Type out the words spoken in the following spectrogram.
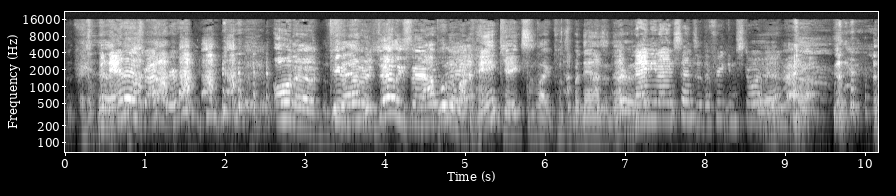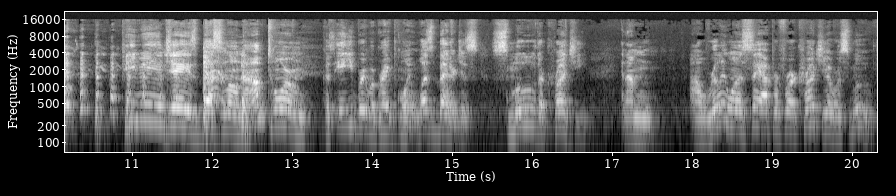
Bananas, right, River? On a peanut butter and jelly sandwich. Nah, I put it in my pancakes and like put some bananas in there. Like 99 cents at the freaking store, Yeah. man. PB and J is best alone. Now I'm torn because E, you bring up a great point. What's better, just smooth or crunchy? And I'm, I really want to say I prefer crunchy over smooth.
